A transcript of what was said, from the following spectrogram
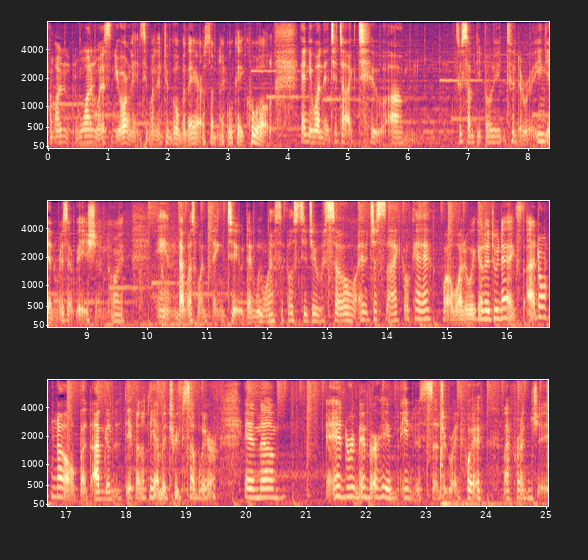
One, one was New Orleans. He wanted to go over there, so I'm like, okay, cool. And he wanted to talk to um, to some people into the Indian reservation, or and that was one thing too that we weren't supposed to do. So i was just like okay well what are we gonna do next? I don't know but i'm gonna definitely have a trip somewhere. And um and remember him in such a great way my friend jay.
